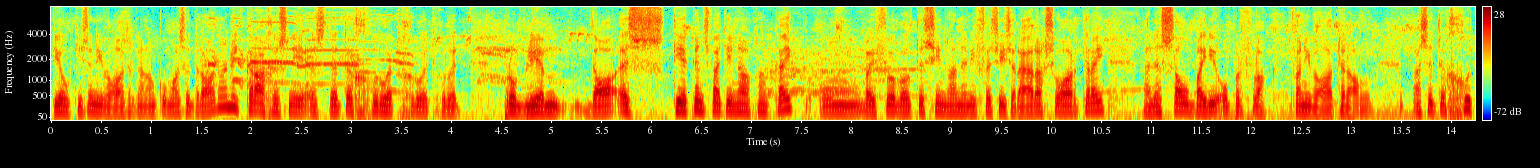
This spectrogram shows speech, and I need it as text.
deeltjies in die water kan aankom. Maar sodra daar nie krag is nie, is dit 'n groot groot groot probleem. Daar is tekens wat jy na kan kyk om byvoorbeeld te sien wanneer die visse regtig swaar kry. Hulle sal by die oppervlak van die water hang. As dit 'n goed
